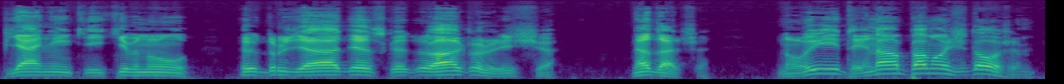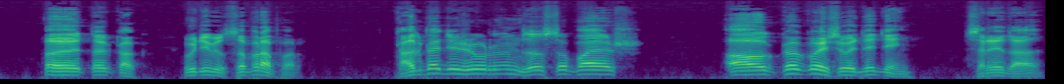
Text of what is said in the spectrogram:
пьяненький кивнул. Друзья, дескать, а кто же еще? А дальше? Ну и ты нам помочь должен. А это как? Удивился прапор. Когда дежурным заступаешь? А какой сегодня день? Среда.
